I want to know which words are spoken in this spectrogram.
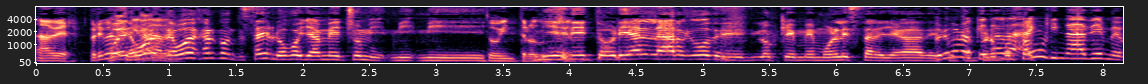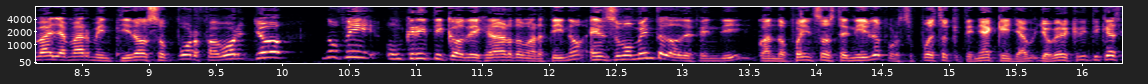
A ver, primero te, que voy, a- nada, te voy a dejar contestar y luego ya me echo mi, mi, mi, Tu mi editorial largo de lo que me molesta la llegada de Primero que Pero, por nada, favor, aquí nadie me va a llamar mentiroso, por favor. Yo no fui un crítico de Gerardo Martino. En su momento lo defendí, cuando fue insostenible, por supuesto que tenía que llover críticas.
